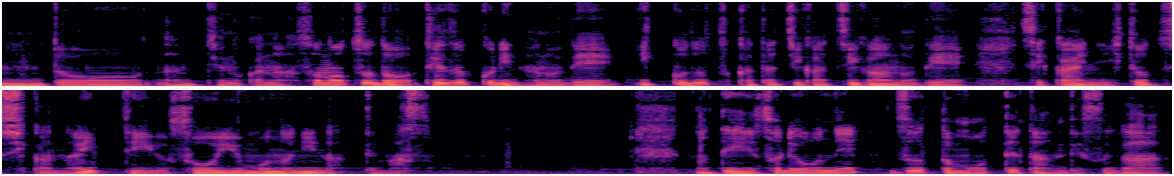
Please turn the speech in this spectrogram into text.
うんと、なんていうのかな。その都度手作りなので、一個ずつ形が違うので、世界に一つしかないっていう、そういうものになってます。ので、それをね、ずっと持ってたんですが、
